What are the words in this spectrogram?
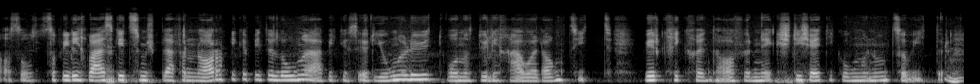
also soviel ich weiß, gibt es zum Beispiel auch Vernarbungen bei den Lungen, auch bei sehr jungen Leuten, die natürlich auch eine Langzeitwirkung können haben für nächste Schädigungen und so weiter. Mhm.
